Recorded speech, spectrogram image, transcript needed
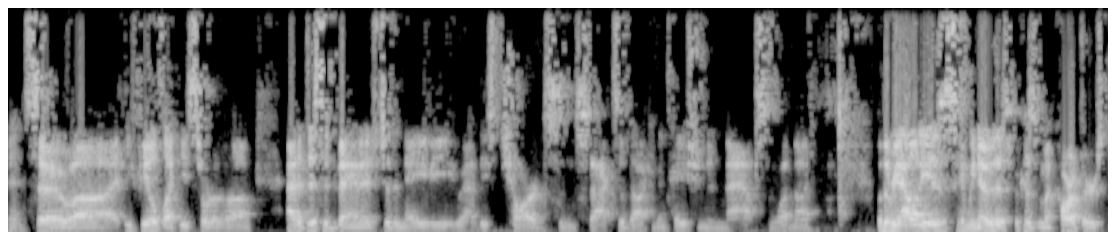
and so, uh, he feels like he's sort of, uh, at a disadvantage to the Navy who had these charts and stacks of documentation and maps and whatnot. But the reality is, and we know this because of MacArthur's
